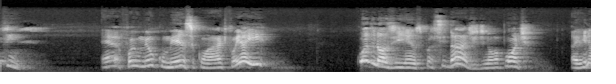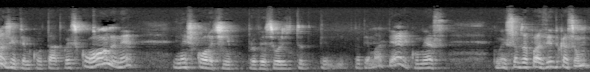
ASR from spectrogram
enfim. É, foi o meu começo com a arte, foi aí. Quando nós viemos para a cidade de Nova Ponte, aí nós entramos em contato com a escola, né? Na escola tinha professores de toda a matéria, começa, começamos a fazer educação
